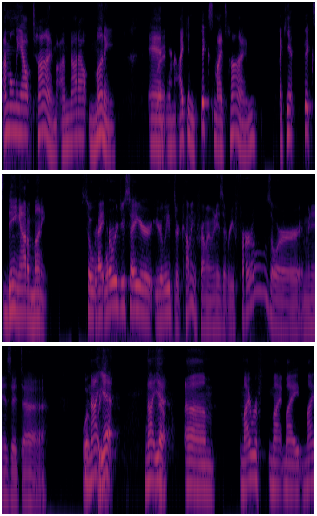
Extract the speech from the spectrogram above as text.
I'm only out time. I'm not out money. And right. and I can fix my time. I can't fix being out of money. So right? where would you say your your leads are coming from? I mean, is it referrals or I mean, is it uh what, not yet. Not yet. No? Um my ref, my my my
